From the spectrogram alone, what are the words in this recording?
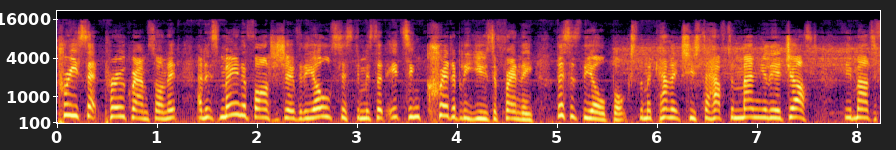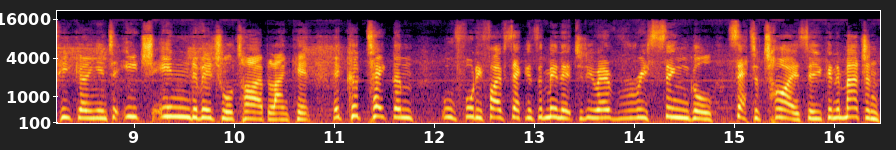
preset programs on it and its main advantage over the old system is that it's incredibly user friendly. This is the old box. The mechanics used to have to manually adjust the amount of heat going into each individual tyre blanket. It could take them ooh, 45 seconds a minute to do every single set of tyres. So you can imagine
